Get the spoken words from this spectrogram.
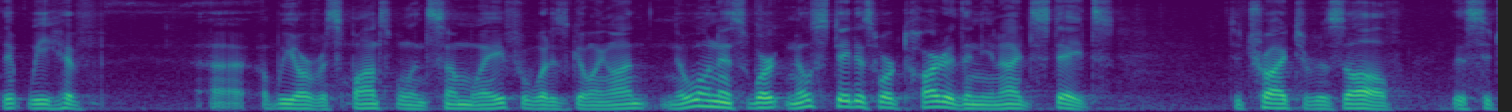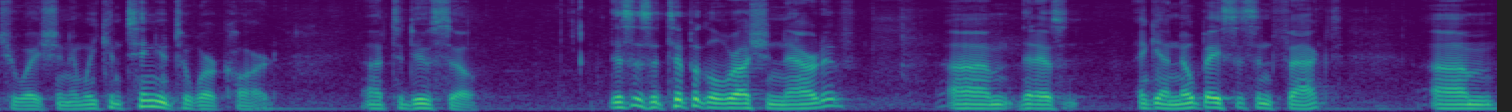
that we have uh, we are responsible in some way for what is going on. No one has worked, no state has worked harder than the United States to try to resolve this situation, and we continue to work hard uh, to do so. This is a typical Russian narrative um, that has, again, no basis in fact. Um,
